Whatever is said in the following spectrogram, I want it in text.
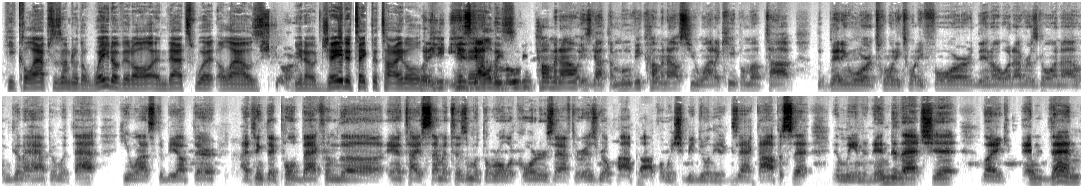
he collapses under the weight of it all, and that's what allows sure. you know Jay to take the title. But he, he's got all the these... movie coming out. He's got the movie coming out, so you want to keep him up top. The bidding war 2024, you know, whatever is going on, going to happen with that. He wants to be up there. I think they pulled back from the anti-Semitism with the roll of quarters after Israel popped off, and we should be doing the exact opposite and leaning into that shit. Like, and then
